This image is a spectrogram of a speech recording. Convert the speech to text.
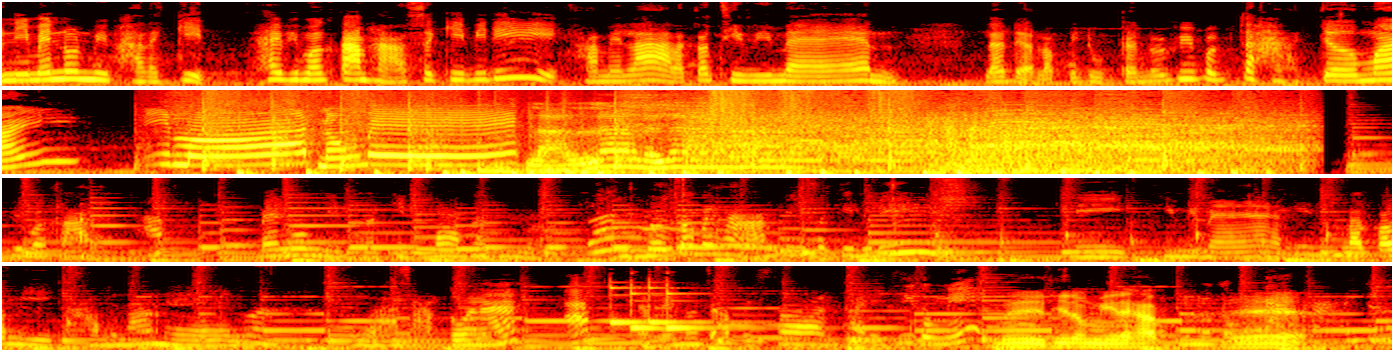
ันนี้แม่นุ่นมีภารกิจ ให้พี่เมิร์กตามหาสกีบิดี้คาเมล่าแล้วก็ทีวีแมนแล้วเดี๋ยวเราไปดูกันว่าพี่เมิร์กจะหาเจอไหมพี่เมิร์กน้องเมย์ลาลาลาลาพี่เมิร์กคะแม่นุ่นมีภารกิจมอบให้พี่เมิร์กพี่เมิร์กต้องไปหามีสกีบิดี้มีทีวีแมนแล้วก็มีคาเมล่าแมนเหลือสามตัวนะแต่แม่นุ่นจะเอาไปซ่อนภายในที่ตรงนี้นี่ที่ตรงนี้นะครับพี่เมิร์กต้องนี่หาให้เจอ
